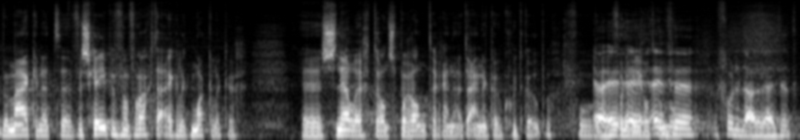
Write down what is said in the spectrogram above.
we maken het uh, verschepen van vrachten eigenlijk makkelijker. sneller, transparanter en uiteindelijk ook goedkoper voor, ja, voor de wereldhandel. Even voor de duidelijkheid. Het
